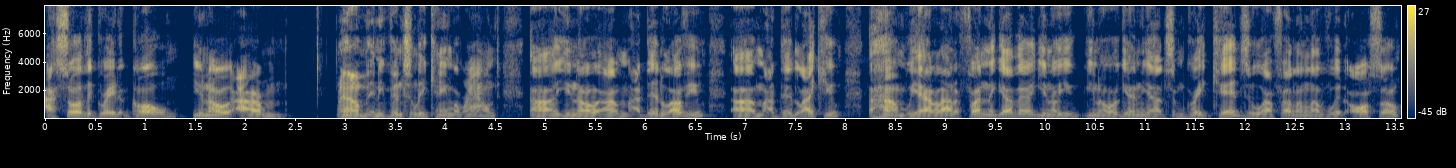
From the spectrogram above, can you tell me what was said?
I saw the greater goal, you know. Um, um, and eventually came around. Uh, you know, um, I did love you. Um, I did like you. Um, we had a lot of fun together. You know, you you know, again, you had some great kids who I fell in love with also.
